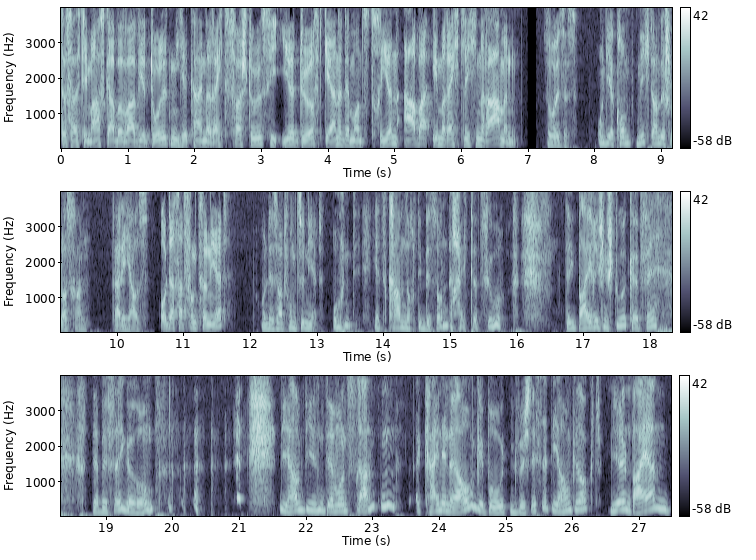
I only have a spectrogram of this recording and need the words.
Das heißt, die Maßgabe war, wir dulden hier keine Rechtsverstöße. Ihr dürft gerne demonstrieren, aber im rechtlichen Rahmen. So ist es. Und ihr kommt nicht an das Schloss ran. Fertig aus. Und das hat funktioniert? Und es hat funktioniert. Und jetzt kam noch die Besonderheit dazu. Die bayerischen Sturköpfe der Bevölkerung, die haben diesen Demonstranten keinen Raum geboten, verstehst du? Die haben gesagt, wir in Bayern,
